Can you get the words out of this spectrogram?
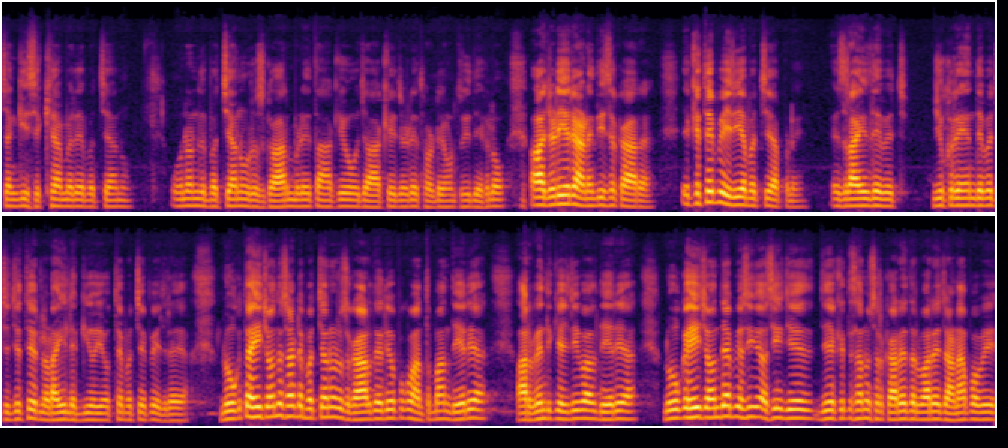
ਚੰਗੀ ਸਿੱਖਿਆ ਮਿਲੇ ਬੱਚਿਆਂ ਨੂੰ, ਉਹਨਾਂ ਦੇ ਬੱਚਿਆਂ ਨੂੰ ਰੋਜ਼ਗਾਰ ਮਿਲੇ ਤਾਂ ਕਿ ਉਹ ਜਾ ਕੇ ਜਿਹੜੇ ਤੁਹਾਡੇ ਹੁਣ ਤੁਸੀਂ ਦੇਖ ਲਓ ਆ ਜਿਹੜੀ ਹਰਿਆਣੇ ਦੀ ਸਰਕਾਰ ਹੈ, ਇਹ ਕਿੱਥੇ ਭੇਜ ਰਹੀ ਹੈ ਬੱਚੇ ਆਪਣੇ, ਇਜ਼ਰਾਈਲ ਦੇ ਵਿੱਚ? ਯੂਕਰੇਨ ਦੇ ਵਿੱਚ ਜਿੱਥੇ ਲੜਾਈ ਲੱਗੀ ਹੋਈ ਹੈ ਉੱਥੇ ਬੱਚੇ ਭੇਜ ਰਹੇ ਆ। ਲੋਕ ਤਾਂ ਇਹੀ ਚਾਹੁੰਦੇ ਸਾਡੇ ਬੱਚਿਆਂ ਨੂੰ ਰੋਜ਼ਗਾਰ ਦੇ ਦਿਓ, ਭਗਵੰਤ ਮਾਨ ਦੇ ਰਿਹਾ, ਅਰਵਿੰਦ ਕੇਜਰੀਵਾਲ ਦੇ ਰਿਹਾ। ਲੋਕ ਇਹੀ ਚਾਹੁੰਦੇ ਆ ਵੀ ਅਸੀਂ ਅਸੀਂ ਜੇ ਜੇ ਕਿਤੇ ਸਾਨੂੰ ਸਰਕਾਰੀ ਦਰਬਾਰੇ ਜਾਣਾ ਪਵੇ,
